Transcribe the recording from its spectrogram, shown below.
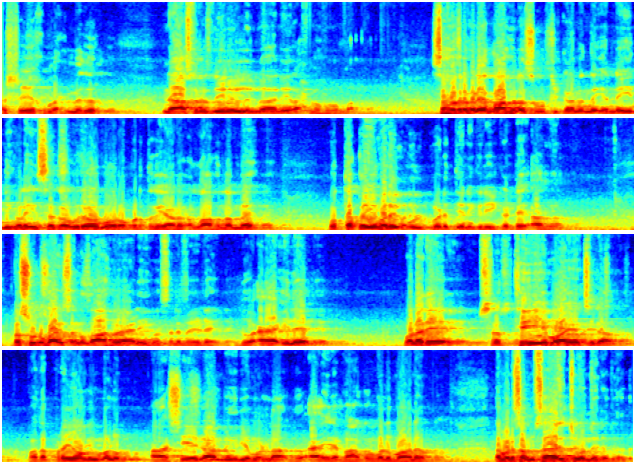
الشيخ محمد നാസറുദ്ദീൻ അൽബാനി റഹ്മഹുല്ല സഹോദരങ്ങളെ അള്ളാഹുനെ സൂക്ഷിക്കണമെന്ന് എന്നെയും നിങ്ങളെയും സഗൗരവം ഓർമ്മപ്പെടുത്തുകയാണ് അള്ളാഹു നമ്മെ മുത്തക്കയങ്ങളിൽ ഉൾപ്പെടുത്തി അനുഗ്രഹിക്കട്ടെ ആണ് റസൂലുമായി സല്ലാഹു അലൈഹി വസ്ലമയുടെ ദുആയിലെ വളരെ ശ്രദ്ധേയമായ ചില പദപ്രയോഗങ്ങളും ആശയഗാംഭീര്യമുള്ള ദുആയിലെ ഭാഗങ്ങളുമാണ് നമ്മൾ സംസാരിച്ചു വന്നിരുന്നത്.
